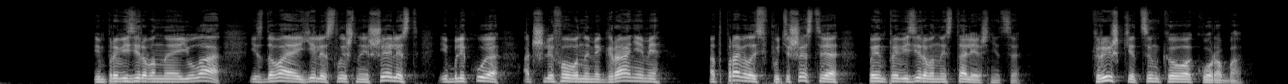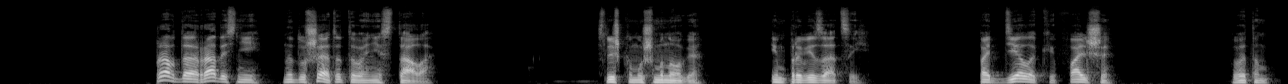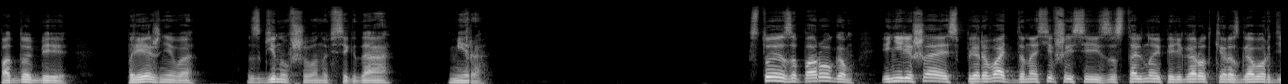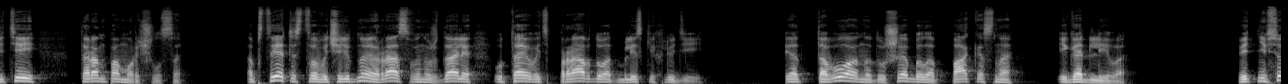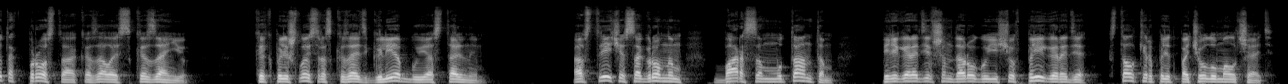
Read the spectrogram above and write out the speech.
Импровизированная юла, издавая еле слышный шелест и бликуя отшлифованными гранями, отправилась в путешествие по импровизированной столешнице, крышке цинкового короба. Правда, радостней на душе от этого не стало. Слишком уж много. Импровизаций. Подделок и фальши. В этом подобии прежнего, сгинувшего навсегда мира. Стоя за порогом и не решаясь прервать доносившийся из-за стальной перегородки разговор детей, Таран поморщился. Обстоятельства в очередной раз вынуждали утаивать правду от близких людей. И оттого на душе было пакостно и годливо. Ведь не все так просто оказалось с Казанью, как пришлось рассказать Глебу и остальным. А встреча с огромным барсом-мутантом, перегородившим дорогу еще в пригороде, сталкер предпочел умолчать.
